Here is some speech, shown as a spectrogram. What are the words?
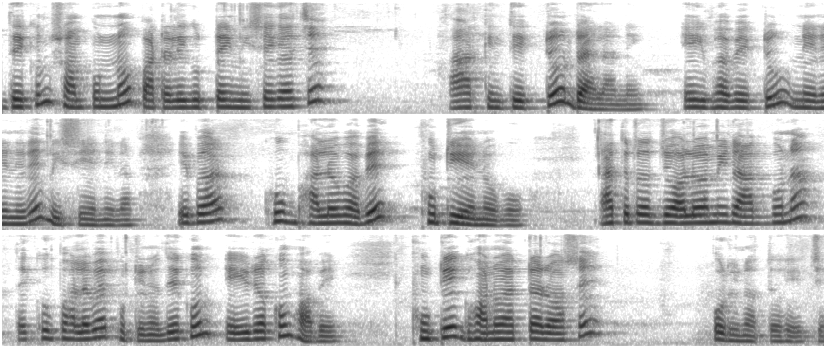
দেখুন, সম্পূর্ণ পাটালি গুড়টাই মিশে গেছে, আর কিন্তু একটু ডালা নেই। এইভাবে একটু নেড়ে নেড়ে মিশিয়ে নিলাম। এবার খুব ভালোভাবে ফুটিয়ে নেব। এতটা জলও আমি রাখব না, তাই খুব ভালোভাবে ফুটিয়ে নেব। দেখুন এই রকম হবে। ফুটে ঘন একটা রসে পরিণত হয়েছে।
